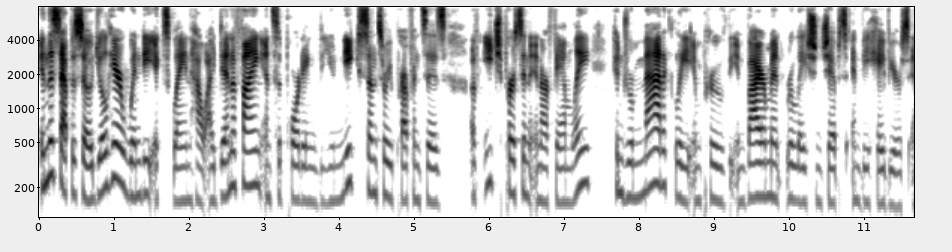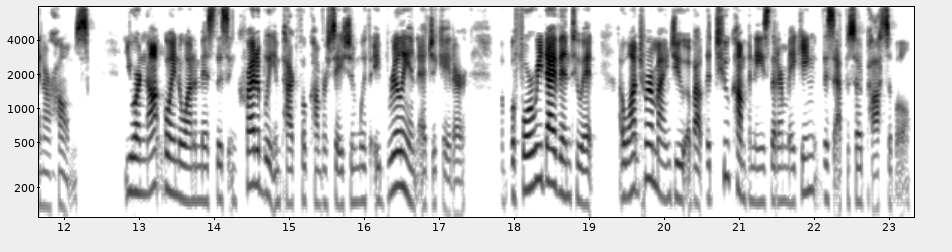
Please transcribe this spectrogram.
In this episode, you'll hear Wendy explain how identifying and supporting the unique sensory preferences of each person in our family can dramatically improve the environment, relationships, and behaviors in our homes. You are not going to want to miss this incredibly impactful conversation with a brilliant educator. But before we dive into it, I want to remind you about the two companies that are making this episode possible.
